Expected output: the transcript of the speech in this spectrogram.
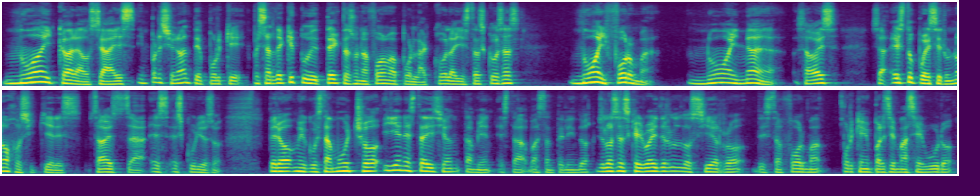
no hay cara, o sea, es impresionante porque a pesar de que tú detectas una forma por la cola y estas cosas, no hay forma, no hay nada, ¿sabes? O sea, esto puede ser un ojo si quieres, ¿sabes? O sea, es, curioso. Pero me gusta mucho y en esta edición también está bastante lindo. Yo los Skyrider los cierro de esta forma porque me parece más seguro.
